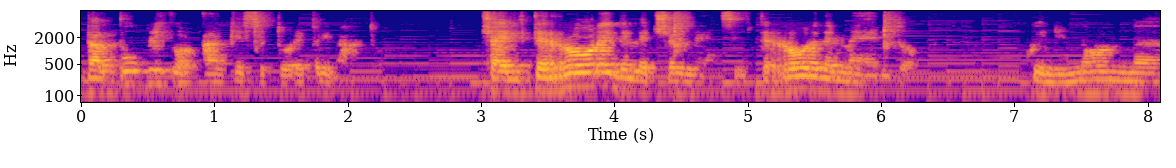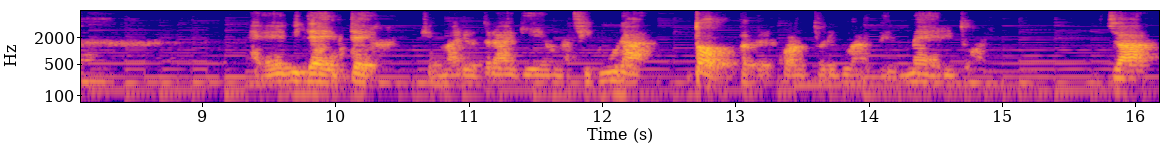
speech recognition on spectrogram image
dal pubblico anche il settore privato. C'è il terrore delle eccellenze, il terrore del merito, quindi non eh, è evidente che Mario Draghi è una figura top per quanto riguarda il merito. Già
